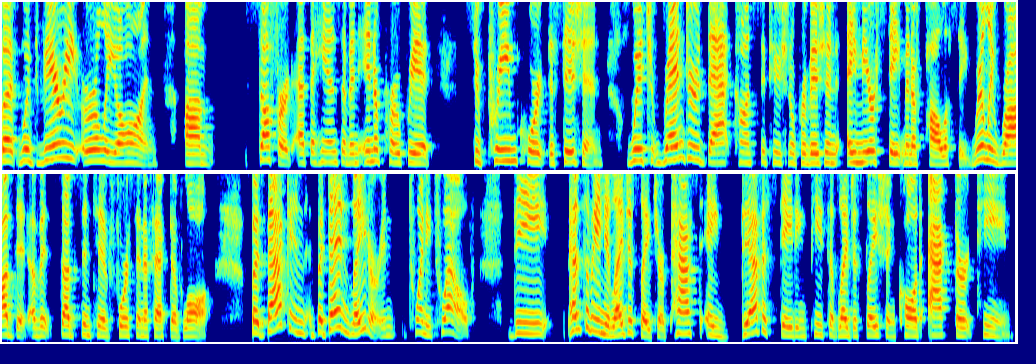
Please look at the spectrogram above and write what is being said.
but was very early on um, suffered at the hands of an inappropriate Supreme Court decision, which rendered that constitutional provision a mere statement of policy, really robbed it of its substantive force and effect of law. But back in, but then later in 2012, the Pennsylvania legislature passed a devastating piece of legislation called Act 13,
